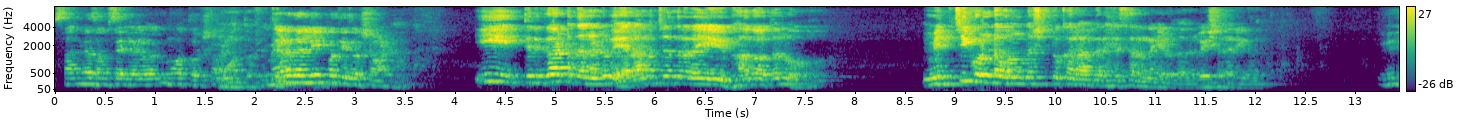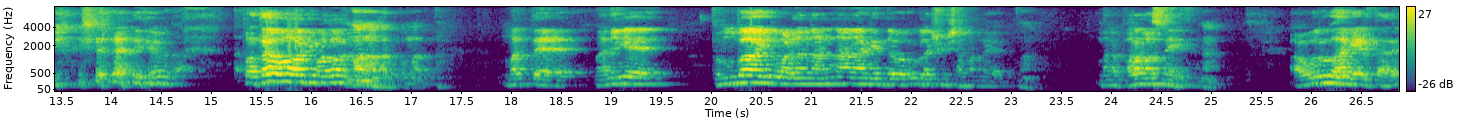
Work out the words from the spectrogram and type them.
ಸಂಘ ಸಂಸ್ಥೆಯಲ್ಲಿ ಮೂವತ್ತು ವರ್ಷ. ಮೂವತ್ತು ವರ್ಷ. ಮೇಳದಲ್ಲಿ ಇಪ್ಪತ್ತೈದು ವರ್ಷ ಮಾಡಿ ಈ ತಿರುಗಾಟದ ನಡುವೆ ರಾಮಚಂದ್ರ ಈ ಭಾಗವತರು ಮೆಚ್ಚಿಕೊಂಡ ಒಂದಷ್ಟು ಕಲಾವಿದರ ಹೆಸರನ್ನ ಹೇಳುದಾದ್ರೆ ವೇಷಧಾರಿಗಳು. ಪ್ರಥಮವಾಗಿ ಮನೋಹರ್ ಮನೋಹರ್ ಕುಮಾರ್. ಮತ್ತೆ ನನಗೆ ತುಂಬಾ ಇದು ಮಾಡಿದ ನನ್ನ ಅಣ್ಣನಾಗಿದ್ದವರು ಲಕ್ಷ್ಮೀ ಶಮಣ್ಣ ಹ. ನನ್ನ ಪರಮ ಸ್ನೇಹಿತ ಹ. ಅವರು ಹಾಗೆ ಹೇಳ್ತಾರೆ.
